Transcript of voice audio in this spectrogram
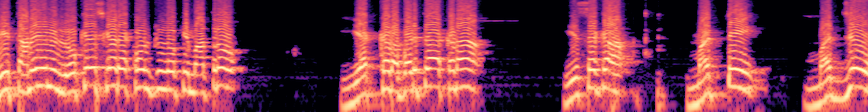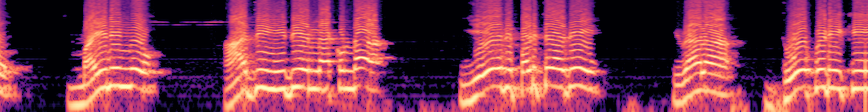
మీ తనయులు లోకేష్ గారి అకౌంట్లోకి మాత్రం ఎక్కడ పడితే అక్కడ ఇసుక మట్టి మద్యం మైనింగ్ అది ఇది అని లేకుండా ఏది పడితే అది ఇవాళ దోపిడీకి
